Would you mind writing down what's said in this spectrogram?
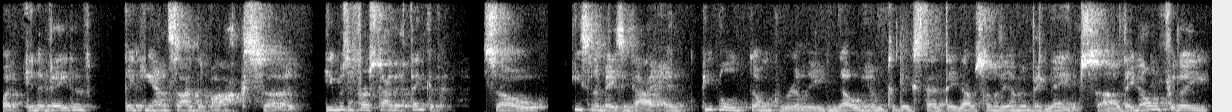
but innovative, thinking outside the box. Uh, he was the first guy to think of it. So he's an amazing guy, and people don't really know him to the extent they know some of the other big names. Uh, they know him for the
